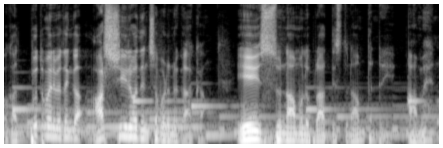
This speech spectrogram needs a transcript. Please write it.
ఒక అద్భుతమైన విధంగా ఆశీర్వదించబడును గాక ఏ సునాములు ప్రార్థిస్తున్నాం తండ్రి. ఆమెన్.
